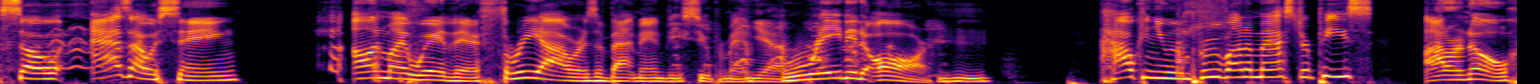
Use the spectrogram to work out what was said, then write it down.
So, as I was saying, on my way there, three hours of Batman v Superman, Yeah. rated R. Mm-hmm. How can you improve on a masterpiece? I don't know,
